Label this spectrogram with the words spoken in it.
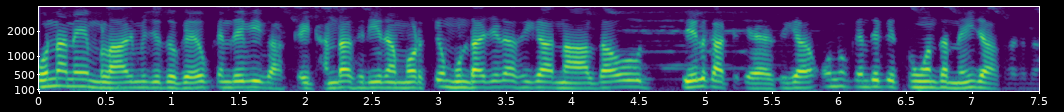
ਉਹਨਾਂ ਨੇ ਮੁਲਾਜ਼ਮ ਜਦੋਂ ਗਏ, ਉਹ ਕਹਿੰਦੇ ਵੀ ਵਾਕਈ ਠੰਡਾ ਸਰੀਰ ਆ। ਮੁੜ ਕੇ ਉਹ ਮੁੰਡਾ ਜਿਹੜਾ ਸੀਗਾ ਨਾਲ ਦਾ, ਉਹ ਜੇਲ੍ਹ ਕੱਟ ਕੇ ਆਇਆ ਸੀਗਾ। ਉਹਨੂੰ ਕਹਿੰਦੇ ਕਿ ਤੂੰ ਅੰਦਰ ਨਹੀਂ ਜਾ ਸਕਦਾ।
